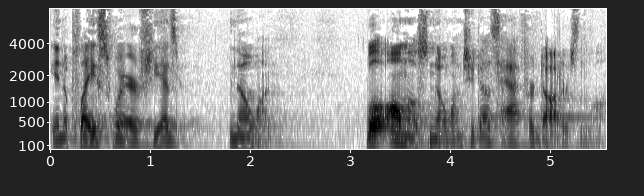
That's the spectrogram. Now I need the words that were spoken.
in a place where she has no one. Well, almost no one. She does have her daughters in law.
